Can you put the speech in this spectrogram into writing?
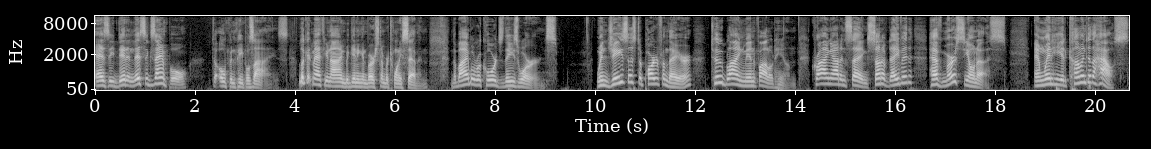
as he did in this example, to open people's eyes. Look at Matthew 9, beginning in verse number 27. The Bible records these words When Jesus departed from there, two blind men followed him crying out and saying, Son of David, have mercy on us. And when he had come into the house,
